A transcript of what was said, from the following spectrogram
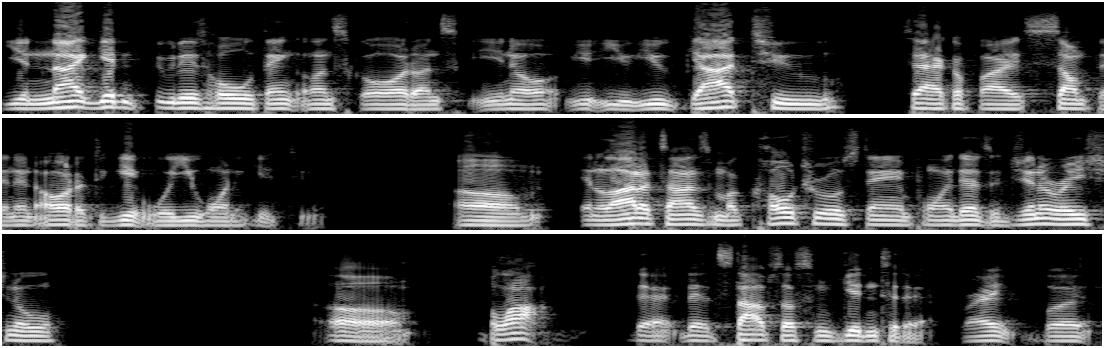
You're not getting through this whole thing unscarred. Uns- you know, you, you you got to sacrifice something in order to get where you want to get to. Um, and a lot of times, from a cultural standpoint, there's a generational uh, block that that stops us from getting to that, right? But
